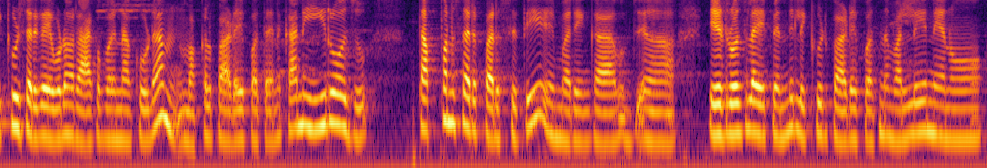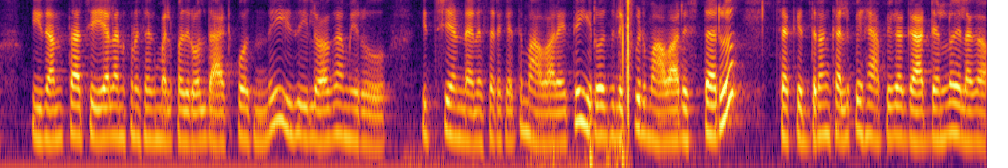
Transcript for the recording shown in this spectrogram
లిక్విడ్ సరిగా ఇవ్వడం రాకపోయినా కూడా మొక్కలు పాడైపోతాయని. కానీ ఈరోజు తప్పనిసరి పరిస్థితి. మరి ఇంకా ఏడు రోజులు అయిపోయింది లిక్విడ్ పాడైపోతుంది. మళ్ళీ నేను ఇదంతా చేయాలనుకునేసరికి మళ్ళీ పది రోజులు దాటిపోతుంది. ఇది ఈలోగా మీరు ఇచ్చేయండి అనేసరికైతే మా వారైతే ఈరోజు లిక్విడ్ మా వారు ఇస్తారు. చక్క ఇద్దరం కలిపి హ్యాపీగా గార్డెన్లో ఇలాగ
